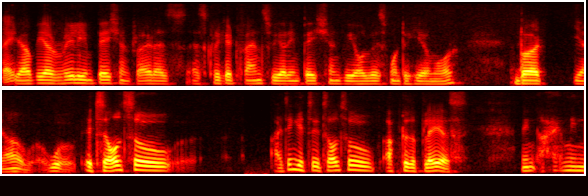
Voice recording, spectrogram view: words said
right? Yeah, we are really impatient, right? As as cricket fans, we are impatient. We always want to hear more. But you know, it's also, I think it's it's also up to the players. I mean, I mean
